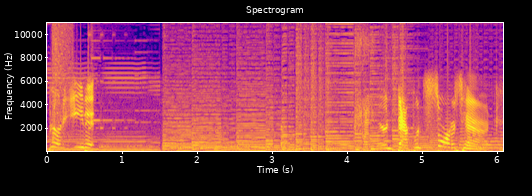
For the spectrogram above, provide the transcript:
Prepare to eat it! My weird backward sword attack!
